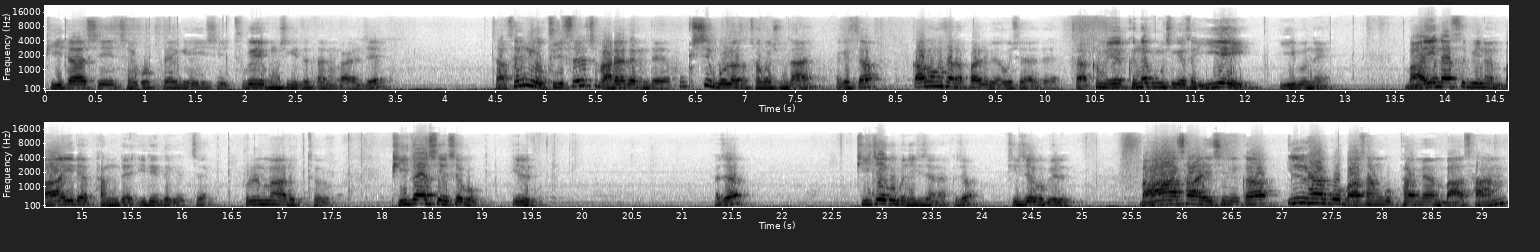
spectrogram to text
b 다시 제곱 빼기 ac 두 개의 공식이 있었다는 거 알지? 자, 선생님 이거 굳이 쓰지 말아야 되는데 혹시 몰라서 적어준다. 알겠어? 까먹은 사람 빨리 외우셔야 돼. 자, 그럼 얘 근해 공식에서 2a 2분의 마이너스 b는 마일의 반대 1이 되겠지? 풀마 루트 b 다시의 제곱 1 맞아? b제곱은 1이잖아. 그죠? b제곱 1 마4 a시니까 1하고 마3 곱하면 마3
